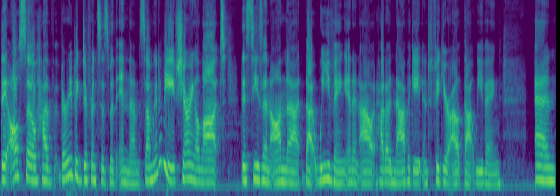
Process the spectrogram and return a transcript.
they also have very big differences within them. So I'm going to be sharing a lot this season on that that weaving in and out, how to navigate and figure out that weaving. And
